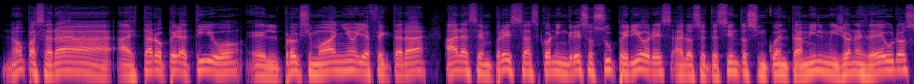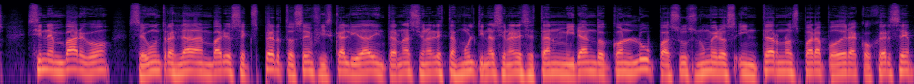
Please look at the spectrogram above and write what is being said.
¿no? pasará a estar operativo el próximo año y afectará a las empresas con ingresos superiores a los 750 mil millones de euros. Sin embargo, según trasladan varios expertos en fiscalidad internacional, estas multinacionales están mirando con lupa sus números internos para poder acogerse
